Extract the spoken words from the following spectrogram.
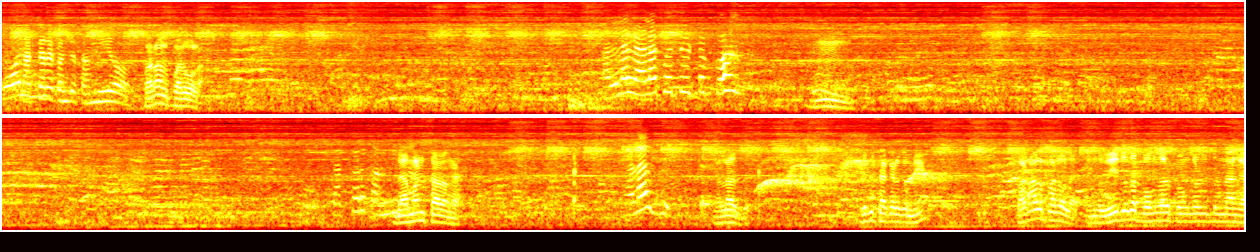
போலி. சக்கரை கொஞ்சம் கம்மியோ? பரவாயில்ல பரவாயில்ல. நல்லா விலை விட்டப்பா. ம். சக்கரை கம்மி லெமன் சாதங்க. நல்லா இருக்கு நல்லா இருக்கு எது சக்கரை கம்மி? பரவாயில்ல பரவாயில்ல. எங்கள் வீட்டில் தான் பொங்கல் பொங்கல்னு இருந்தாங்க.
